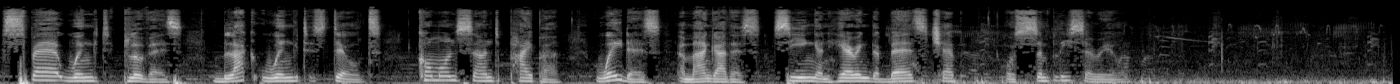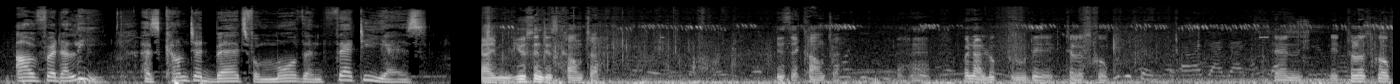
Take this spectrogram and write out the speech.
spur winged plovers, black winged stilts, common sandpiper, waders, among others. Seeing and hearing the birds chirp was simply surreal. Alfred Ali has counted birds for more than 30 years. I'm using this counter. Is a counter. Uh-huh. When I look through the telescope, then the telescope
